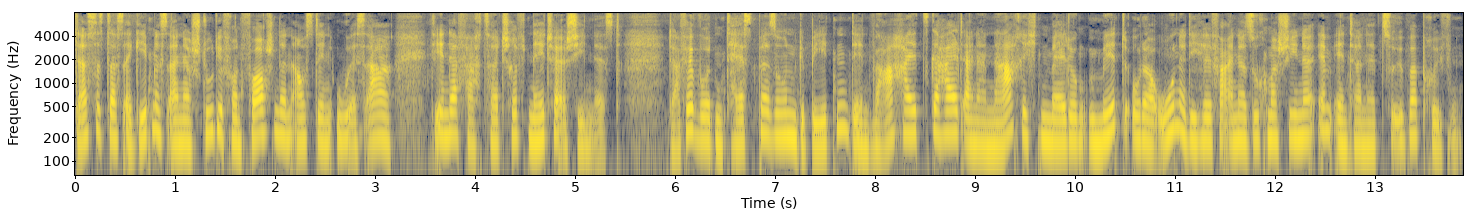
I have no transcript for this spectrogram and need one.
Das ist das Ergebnis einer Studie von Forschenden aus den USA, die in der Fachzeitschrift Nature erschienen ist. Dafür wurden Testpersonen gebeten, den Wahrheitsgehalt einer Nachrichtenmeldung mit oder ohne die Hilfe einer Suchmaschine im Internet zu überprüfen.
